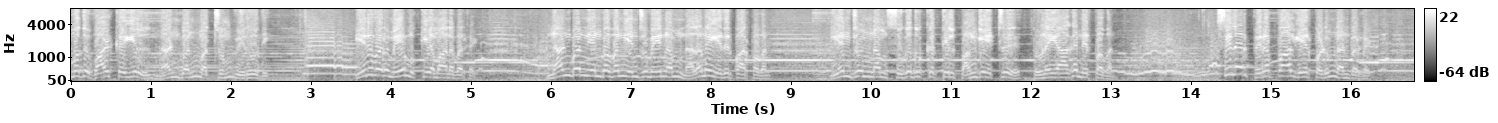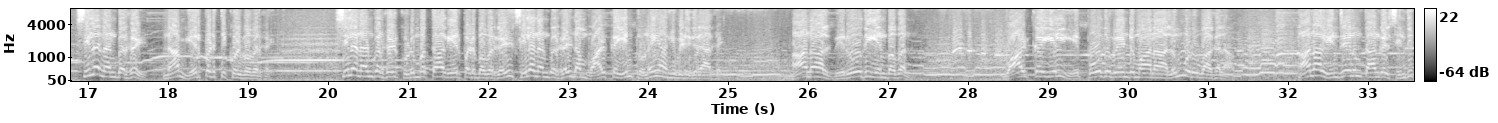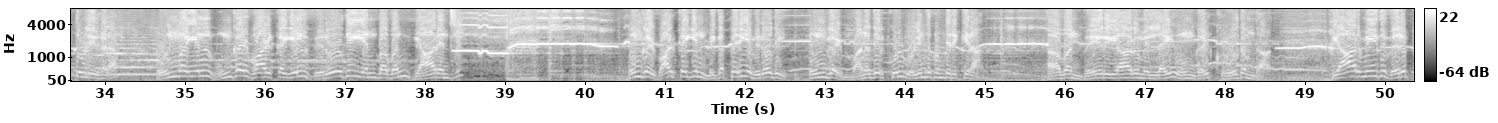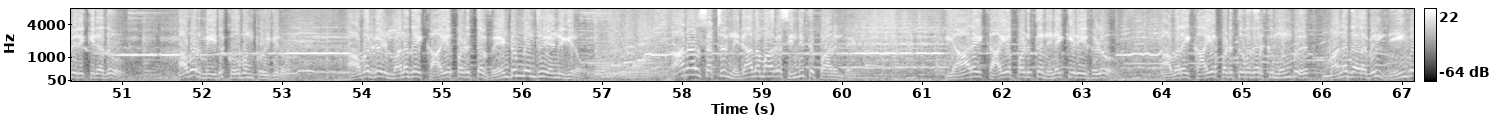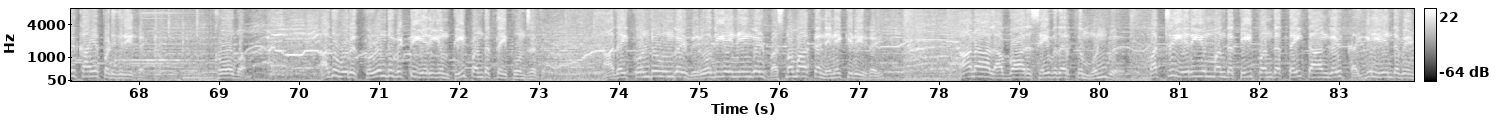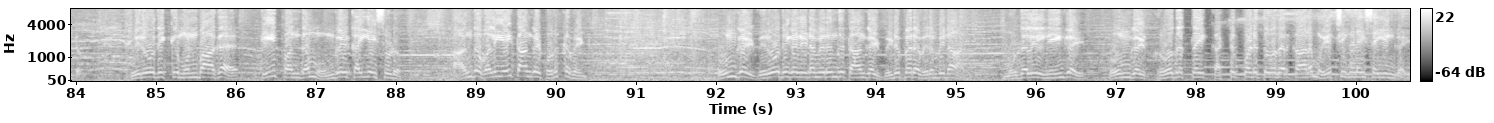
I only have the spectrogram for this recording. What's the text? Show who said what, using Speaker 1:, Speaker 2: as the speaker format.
Speaker 1: நமது வாழ்க்கையில் நண்பன் மற்றும் விரோதி. இருவருமே முக்கியமானவர்கள். நண்பன் என்பவன் என்றுமே நம் நலனை எதிர்பார்ப்பவன். என்றும் நம் சுகதுக்கத்தில் பங்கேற்று துணையாக நிற்பவன். சிலர் பிறப்பால் ஏற்படும் நண்பர்கள். சில நண்பர்கள் நாம் ஏற்படுத்திக் கொள்பவர்கள். சில நண்பர்கள் குடும்பத்தால் ஏற்படுபவர்கள் சில நண்பர்கள் நம் வாழ்க்கையின் துணையாகி விடுகிறார்கள். ஆனால் விரோதி என்பவன் வாழ்க்கையில் எப்போது வேண்டுமானாலும் உருவாகலாம். ஆனால் என்றேனும் தாங்கள் சிந்தித்துள்ளீர்களா? உண்மையில் உங்கள் வாழ்க்கையில் விரோதி என்பவன் யார் என்று உங்கள் வாழ்க்கையின் மிகப்பெரிய விரோதி உங்கள் மனதிற்குள் ஒளிந்து கொண்டிருக்கிறான். அவன் வேறு யாரும் இல்லை உங்கள் குரோதம்தான். யார் மீது வெறுப்பு இருக்கிறதோ அவர் மீது கோபம் கொள்கிறோம். அவர்கள் மனதை காயப்படுத்த வேண்டும் என்று எண்ணுகிறோம். ஆனால் சற்று நிதானமாக சிந்தித்து பாருங்கள். யாரை காயப்படுத்த நினைக்கிறீர்களோ அவரை காயப்படுத்துவதற்கு முன்பு மனதளவில் நீங்கள் காயப்படுகிறீர்கள். கோபம். அது ஒரு கொழுந்து விட்டு எரியும் தீப்பந்தத்தை போன்றது. அதை கொண்டு உங்கள் விரோதியை நீங்கள் பஸ்மமாக்க நினைக்கிறீர்கள். ஆனால் அவ்வாறு செய்வதற்கு முன்பு பற்றி எரியும் அந்த தீப்பந்தத்தை தாங்கள் கையில் ஏந்த வேண்டும். விரோதிக்கு முன்பாக தீப்பந்தம் உங்கள் கையை சுடும். அந்த வலியை தாங்கள் பொறுக்க வேண்டும். உங்கள் விரோதிகளிடமிருந்து தாங்கள் விடுபெற விரும்பினால் முதலில் நீங்கள் உங்கள் குரோதத்தை கட்டுப்படுத்துவதற்கான முயற்சிகளை செய்யுங்கள்.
